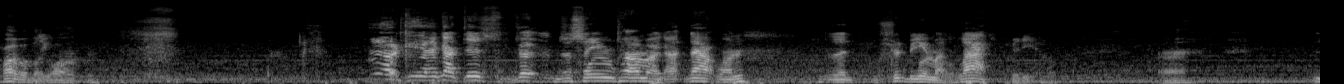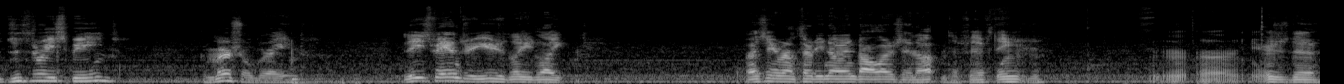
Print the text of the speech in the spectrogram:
Probably won't. Okay, I got this the, the same time I got that one. That should be in my last video. Uh, it's a three speed, commercial grade. These fans are usually like, I say around $39 and up to 50 uh, Here's the,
